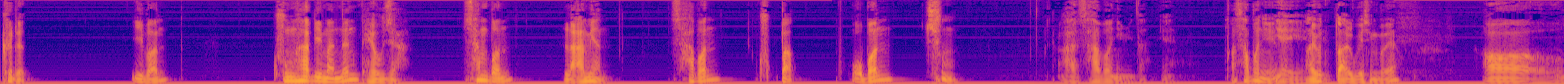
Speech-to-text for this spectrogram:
그릇. 2번 궁합이 맞는 배우자. 3번 라면. 4번 국밥. 5번 춤. 아, 4번입니다. 예. 아, 4번이에요? 예, 예. 아, 이것도 알고 계신 거예요? 어,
